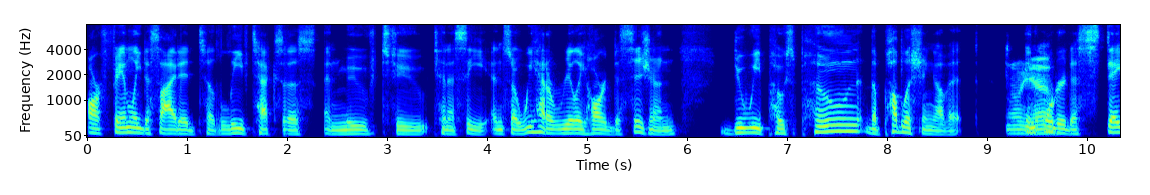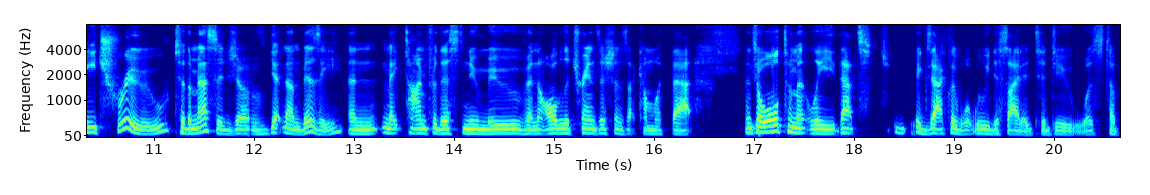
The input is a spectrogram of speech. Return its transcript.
our family decided to leave Texas and move to Tennessee. And so we had a really hard decision. Do we postpone the publishing of it oh, in order to stay true to the message of getting unbusy and make time for this new move and all the transitions that come with that? And so ultimately, that's exactly what we decided to do was to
